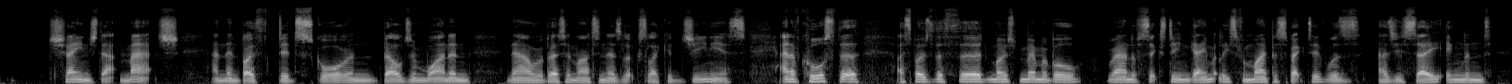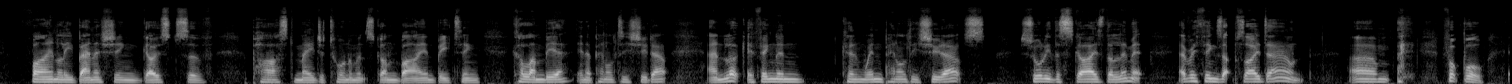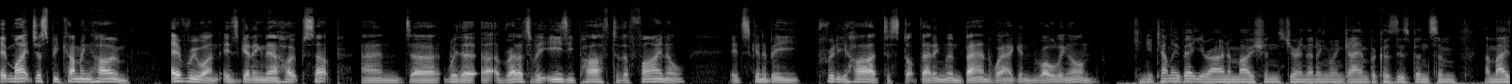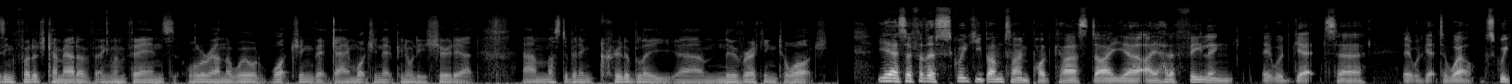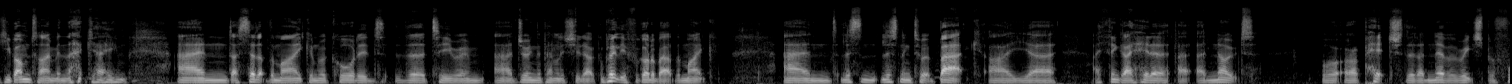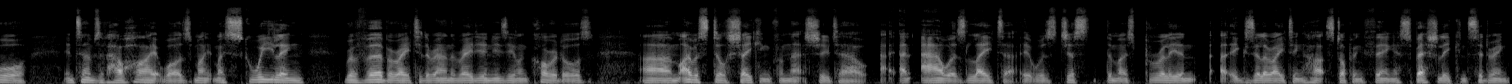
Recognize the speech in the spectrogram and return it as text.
change that match, and then both did score, and Belgium won, and now Roberto Martinez looks like a genius. And of course, the I suppose the third most memorable round of 16 game, at least from my perspective, was, as you say, England finally banishing ghosts of past major tournaments gone by and beating Colombia in a penalty shootout. And look, if England can win penalty shootouts, surely the sky's the limit. Everything's upside down. Um, football, it might just be coming home. Everyone is getting their hopes up, and uh, with a, a relatively easy path to the final, it's going to be pretty hard to stop that England bandwagon rolling on. Can you tell me about your own emotions during that England game? Because there's been some amazing footage come out of England fans all around the world watching that game, watching that penalty shootout. Um, must have been incredibly um, nerve wracking to watch. Yeah, so for the Squeaky Bum Time podcast, I uh, I had a feeling it would get uh, it would get to well squeaky bum time in that game, and I set up the mic and recorded the tea room uh, during the penalty shootout. Completely forgot about the mic, and listen, listening to it back, I uh, I think I hit a, a, note or, or, a pitch that I'd never reached before in terms of how high it was. My my squealing reverberated around the Radio New Zealand corridors. Um, I was still shaking from that shootout. And hours later, it was just the most brilliant, exhilarating, heart-stopping thing, especially considering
